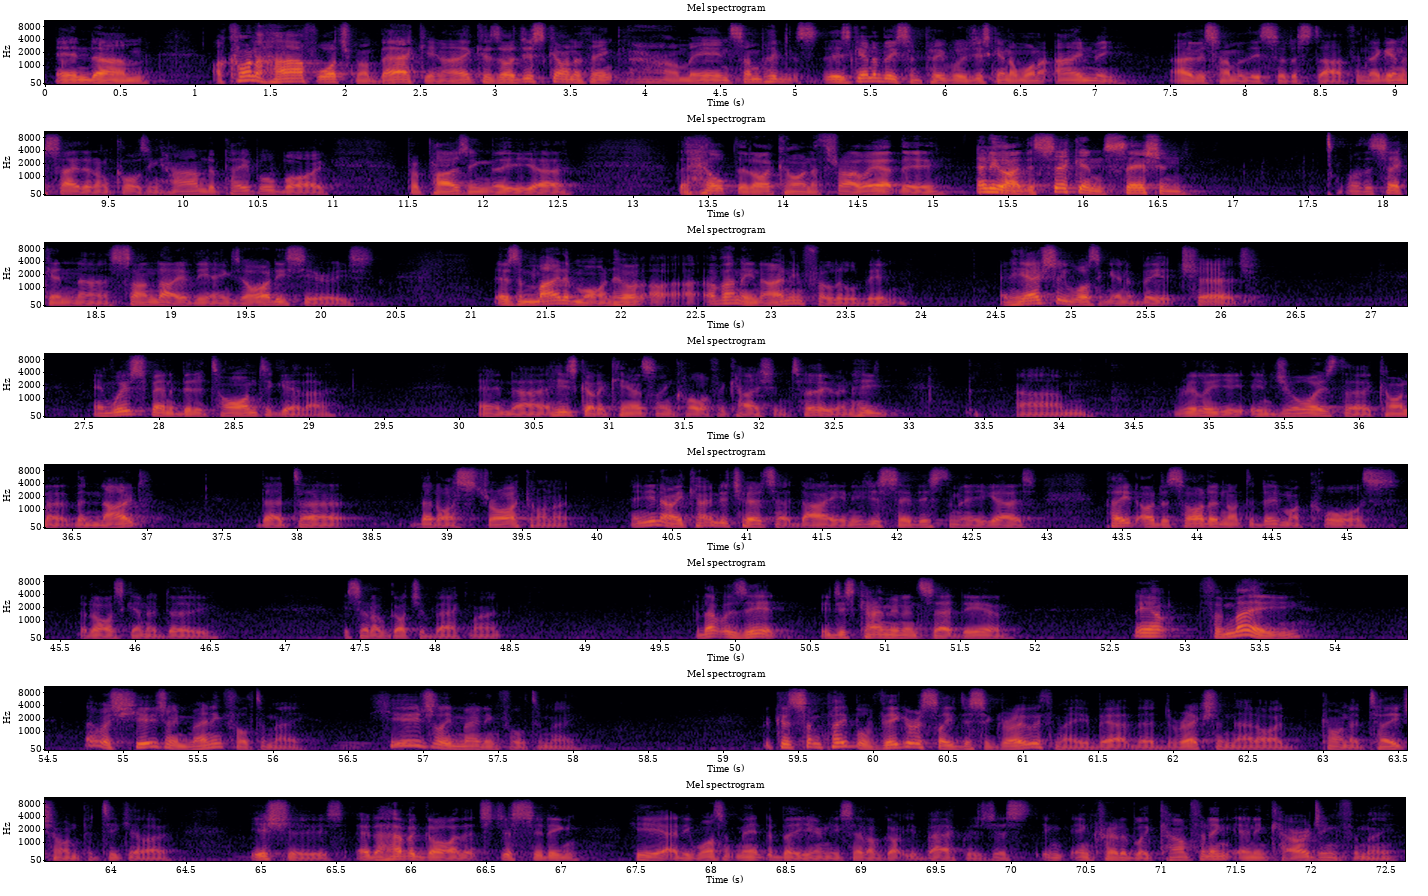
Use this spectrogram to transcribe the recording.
And um, I kind of half watch my back, you know, because I just kind of think, oh man, some people, there's going to be some people who are just going to want to own me over some of this sort of stuff, and they're going to say that I'm causing harm to people by proposing the uh, the help that I kind of throw out there. Anyway, the second session, or the second uh, Sunday of the anxiety series, there's a mate of mine who I, I've only known him for a little bit, and he actually wasn't going to be at church. And we've spent a bit of time together, and uh, he's got a counselling qualification too, and he um, really enjoys the kind of the note that uh, that I strike on it. And you know, he came to church that day, and he just said this to me. He goes, Pete, I decided not to do my course that I was going to do. He said, I've got your back, mate. And that was it. He just came in and sat down. Now, for me, that was hugely meaningful to me. hugely meaningful to me. Because some people vigorously disagree with me about the direction that I kind of teach on particular issues. And to have a guy that's just sitting here and he wasn't meant to be here and he said, I've got your back, was just in- incredibly comforting and encouraging for me.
